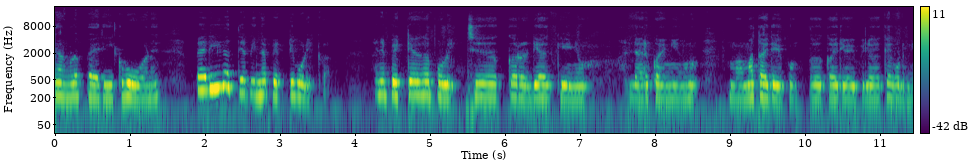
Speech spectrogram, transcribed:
ഞങ്ങൾ പെരീക്ക് പോവാണ്. പെരയിലെത്തിയാൽ പിന്നെ പെട്ടി പൊളിക്കുക. അതിനെ പെട്ടിയൊക്കെ പൊളിച്ച് ഒക്കെ റെഡിയാക്കി കഴിഞ്ഞു. എല്ലാവരും കുഴങ്ങിയിരുന്നു മമ്മ തരിവേപ്പും കരിവേപ്പിലൊക്കെ കൊടുന്നു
